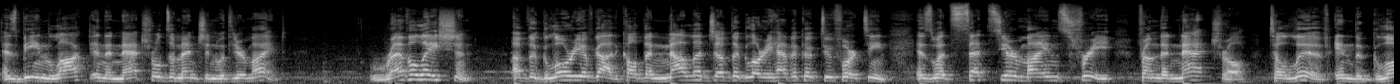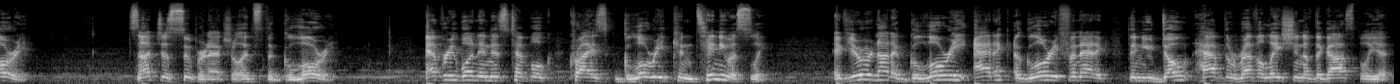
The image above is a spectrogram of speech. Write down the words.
As being locked in the natural dimension with your mind. Revelation of the glory of God, called the knowledge of the glory, Habakkuk 2.14, is what sets your minds free from the natural to live in the glory. It's not just supernatural, it's the glory. Everyone in his temple cries glory continuously. If you're not a glory addict, a glory fanatic, then you don't have the revelation of the gospel yet.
